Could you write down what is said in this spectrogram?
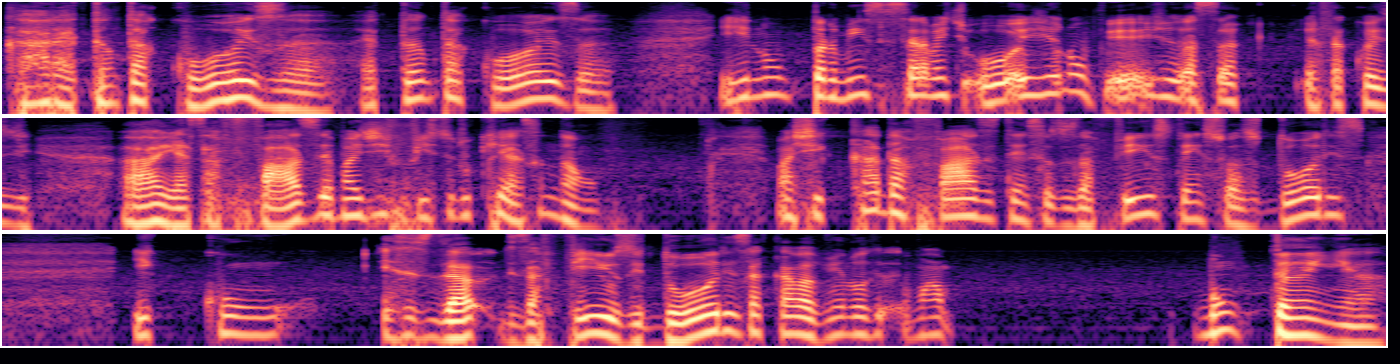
Cara, é tanta coisa, é tanta coisa. E não, para mim, sinceramente, hoje eu não vejo essa essa coisa de, ai, essa fase é mais difícil do que essa, não. Mas que cada fase tem seus desafios, tem suas dores e com esses desafios e dores acaba vindo uma montanha,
